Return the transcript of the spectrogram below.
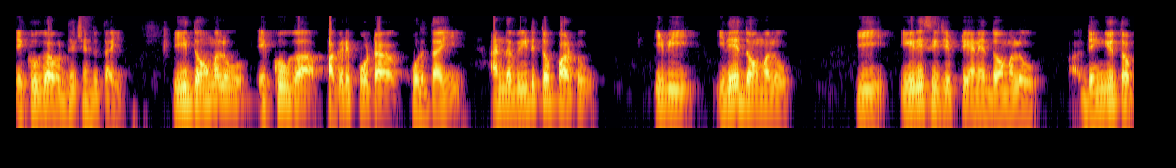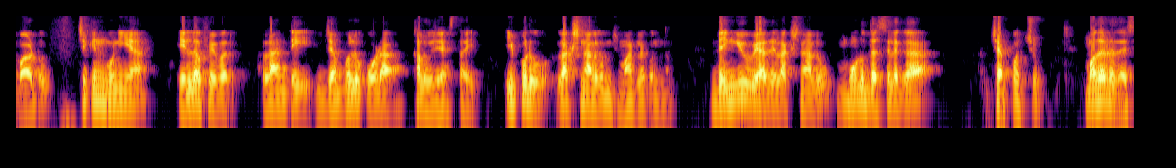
ఎక్కువగా వృద్ధి చెందుతాయి. ఈ దోమలు ఎక్కువగా పగటిపూట కుడతాయి. అండ్ వీటితో పాటు ఇవి ఇదే దోమలు ఈ ఈడిస్ ఈజిప్టి అనే దోమలు డెంగ్యూతో పాటు చికెన్ గునియా ఎల్లో ఫీవర్ లాంటి జబ్బులు కూడా కలుగు చేస్తాయి ఇప్పుడు లక్షణాల గురించి మాట్లాడుకుందాం. డెంగ్యూ వ్యాధి లక్షణాలు మూడు దశలుగా చెప్పొచ్చు. మొదటి దశ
